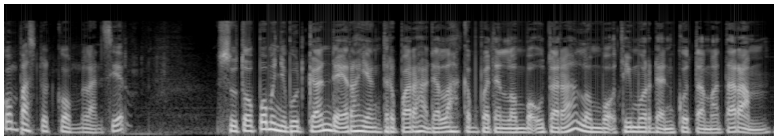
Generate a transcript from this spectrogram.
Kompas.com melansir, Sutopo menyebutkan daerah yang terparah adalah Kabupaten Lombok Utara, Lombok Timur, dan Kota Mataram.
